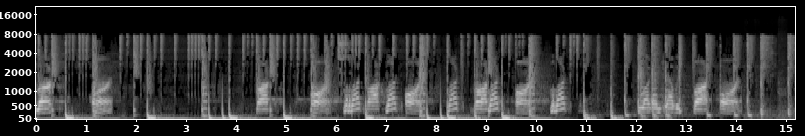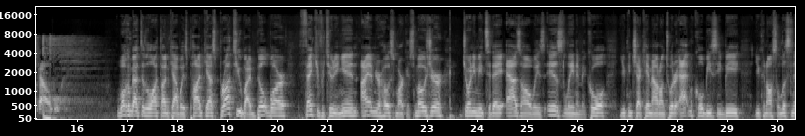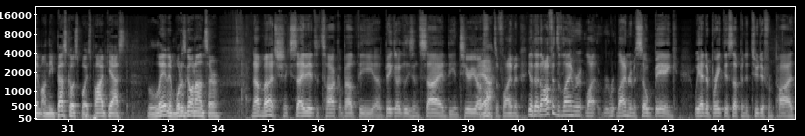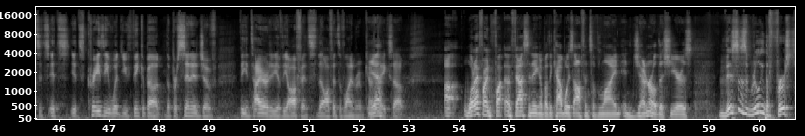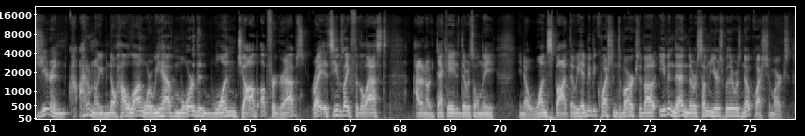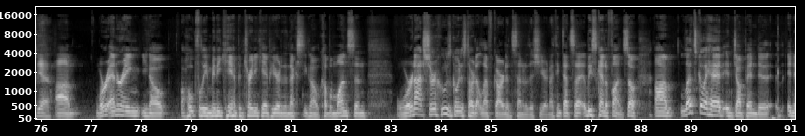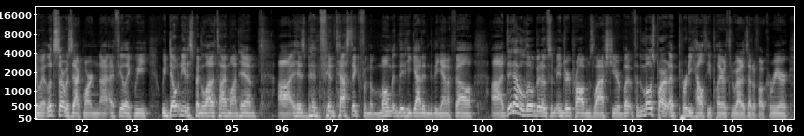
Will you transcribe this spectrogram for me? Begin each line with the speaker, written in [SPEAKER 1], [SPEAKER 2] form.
[SPEAKER 1] Lock on. Lock on. Lock, lock, lock on. Lock, lock, lock on. Lock, lock on Cowboys. Lock on Cowboys.
[SPEAKER 2] Welcome back to the Locked On Cowboys podcast, brought to you by Built Bar. Thank you for tuning in. I am your host, Marcus Mosher. Joining me today, as always, is Landon McCool. You can check him out on Twitter at McCoolBCB. You can also listen to him on the Best Coast Boys podcast. Landon, what is going on, sir?
[SPEAKER 3] Not much. Excited to talk about the uh, big uglies inside the interior
[SPEAKER 2] Yeah.
[SPEAKER 3] offensive lineman. Yeah, the, the offensive line room, line room is so big. We had to break this up into two different pods. It's it's it's crazy what you think about the percentage of the entirety of the offense the offensive line room kind
[SPEAKER 2] Yeah.
[SPEAKER 3] of takes up.
[SPEAKER 2] Uh, what I find fa- uh, fascinating about the Cowboys' offensive line in general this year is this is really the first year in I don't know even know how long where we have more than one job up for grabs. Right? It seems like for the last I don't know decade there was only you know one spot that we had maybe questions marks about. Even then, there were some years where there was no question marks.
[SPEAKER 3] Yeah.
[SPEAKER 2] Um, we're entering, you know, hopefully mini camp and training camp here in the next, you know, couple months, and we're not sure who's going to start at left guard and center this year, and I think that's uh, at least kind of fun. So um, let's go ahead and jump into into it. Let's start with Zack Martin. I, I feel like we we don't need to spend a lot of time on him. Uh, it has been fantastic from the moment that he got into the NFL. Uh, did have a little bit of some injury problems last year, but for the most part, a pretty healthy player throughout his NFL career.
